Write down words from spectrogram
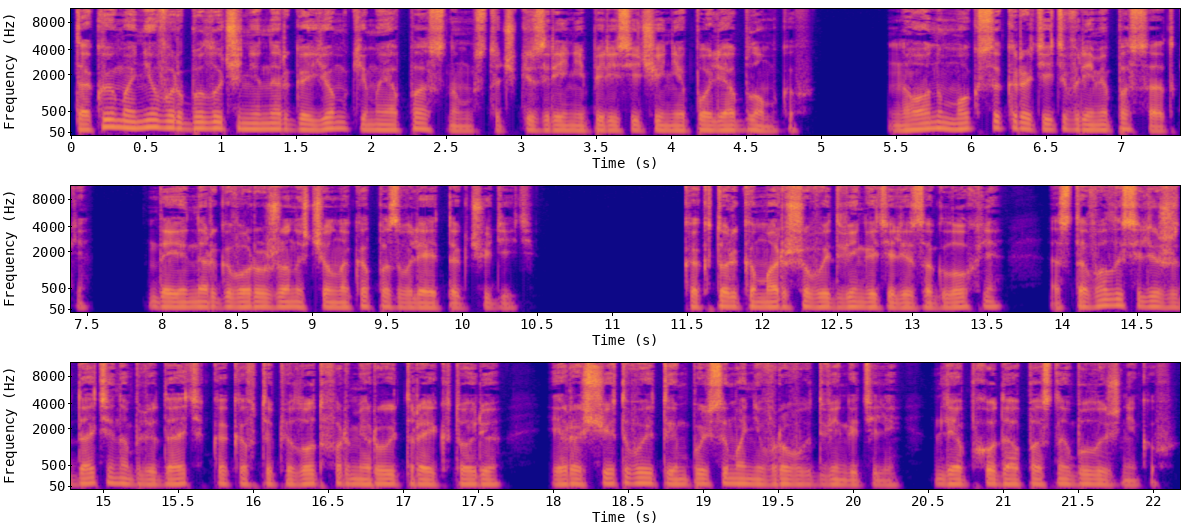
Такой маневр был очень энергоемким и опасным с точки зрения пересечения поля обломков, но он мог сократить время посадки, да и энерговооруженность челнока позволяет так чудить. Как только маршевые двигатели заглохли, оставалось лишь ждать и наблюдать, как автопилот формирует траекторию и рассчитывает импульсы маневровых двигателей для обхода опасных булыжников.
